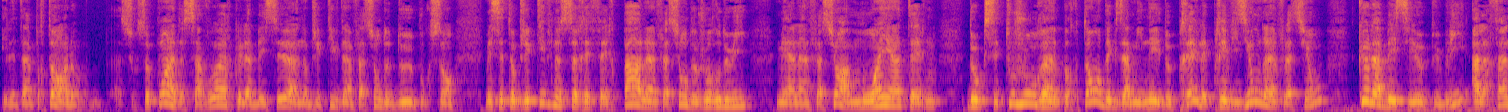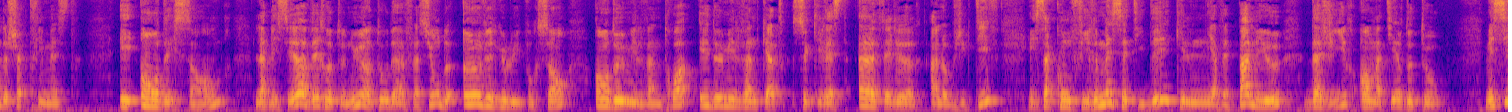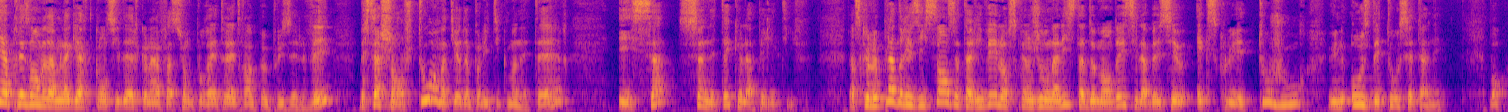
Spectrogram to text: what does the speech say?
Il est important, alors, sur ce point, de savoir que la BCE a un objectif d'inflation de 2%. Mais cet objectif ne se réfère pas à l'inflation d'aujourd'hui, mais à l'inflation à moyen terme. Donc c'est toujours important d'examiner de près les prévisions d'inflation que la BCE publie à la fin de chaque trimestre. Et en décembre, la BCE avait retenu un taux d'inflation de 1,8% en 2023 et 2024, ce qui reste inférieur à l'objectif, et ça confirmait cette idée qu'il n'y avait pas lieu d'agir en matière de taux. Mais si à présent Madame Lagarde considère que l'inflation pourrait être un peu plus élevée, ben ça change tout en matière de politique monétaire, et ça, ce n'était que l'apéritif. Parce que le plat de résistance est arrivé lorsqu'un journaliste a demandé si la BCE excluait toujours une hausse des taux cette année. Bon,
